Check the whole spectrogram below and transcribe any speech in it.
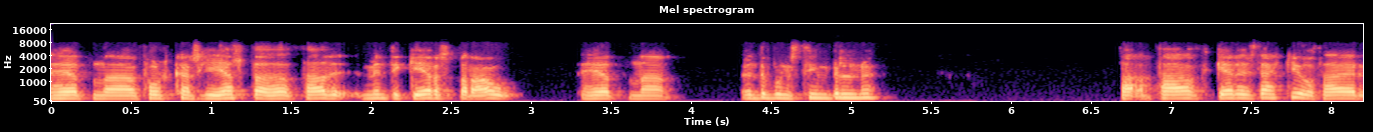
hérna, fólk kannski held að það myndi gerast bara á hérna, undirbúinistímbilinu Þa, það gerist ekki og það er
